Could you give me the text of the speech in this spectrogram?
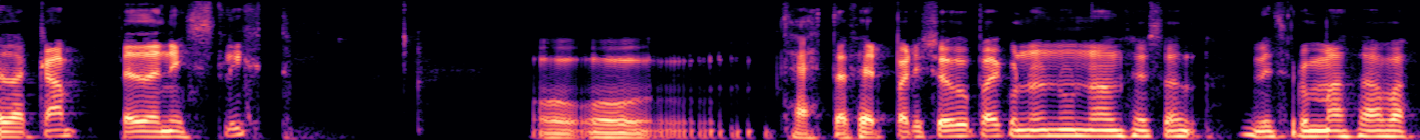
eða gabb eða neitt slíkt. Og, og þetta fer bara í sögubækuna núna þess að við þurfum að það var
